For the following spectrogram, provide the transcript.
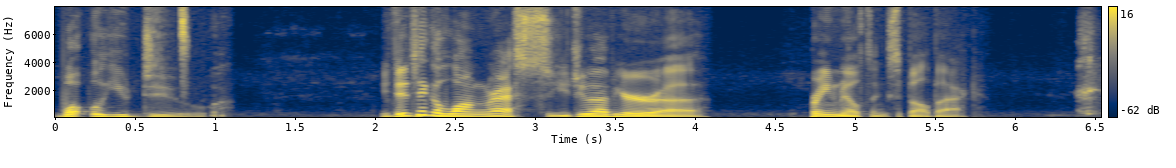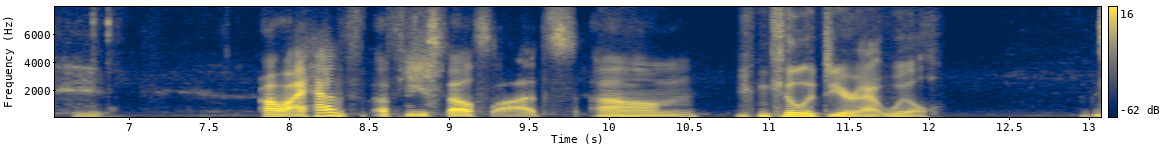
What will you do? You did take a long rest, so you do have your uh, brain melting spell back. Oh, I have a few spell slots. Um, You can kill a deer at will.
